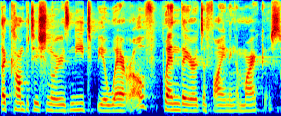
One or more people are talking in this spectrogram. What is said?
that competition lawyers need to be aware of when they are defining a market.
